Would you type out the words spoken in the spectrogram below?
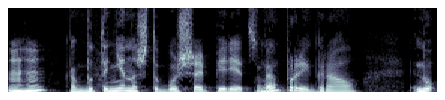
Угу. Как будто не на что больше опереться. Да. Ну, проиграл. Ну,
